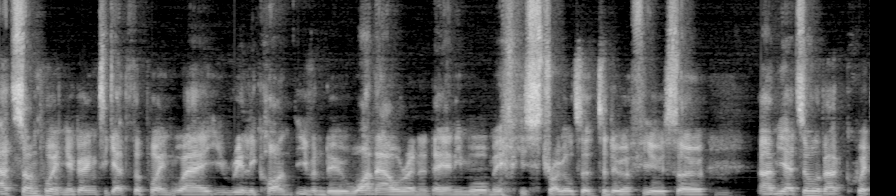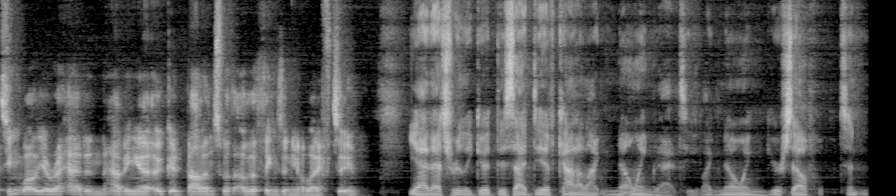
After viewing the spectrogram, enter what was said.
at some point you're going to get to the point where you really can't even do one hour in a day anymore, maybe struggle to, to do a few. So, mm um, yeah, it's all about quitting while you're ahead and having a, a good balance with other things in your life too. Yeah, that's really good. This idea of kind of like knowing that too, like knowing yourself to,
